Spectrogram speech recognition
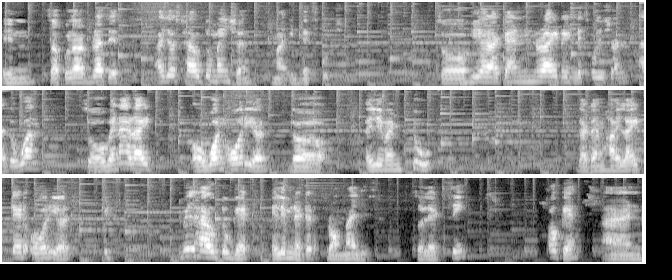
in circular braces I just have to mention my index position. So here I can write index position as a 1 so when I write a 1 over here the element 2 that I'm highlighted over here it will have to get eliminated from my list. So let's see. Okay and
